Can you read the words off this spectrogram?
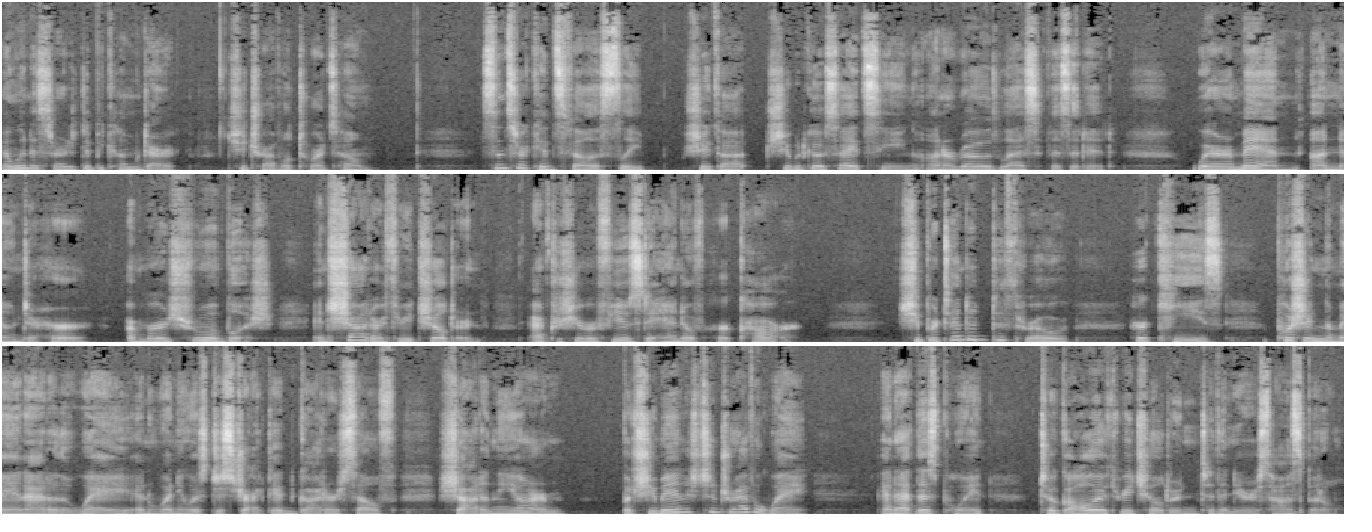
and when it started to become dark, she traveled towards home. Since her kids fell asleep, she thought she would go sightseeing on a road less visited, where a man, unknown to her, emerged from a bush and shot her three children after she refused to hand over her car. She pretended to throw her keys, pushing the man out of the way, and when he was distracted, got herself shot in the arm. But she managed to drive away, and at this point took all her three children to the nearest hospital.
